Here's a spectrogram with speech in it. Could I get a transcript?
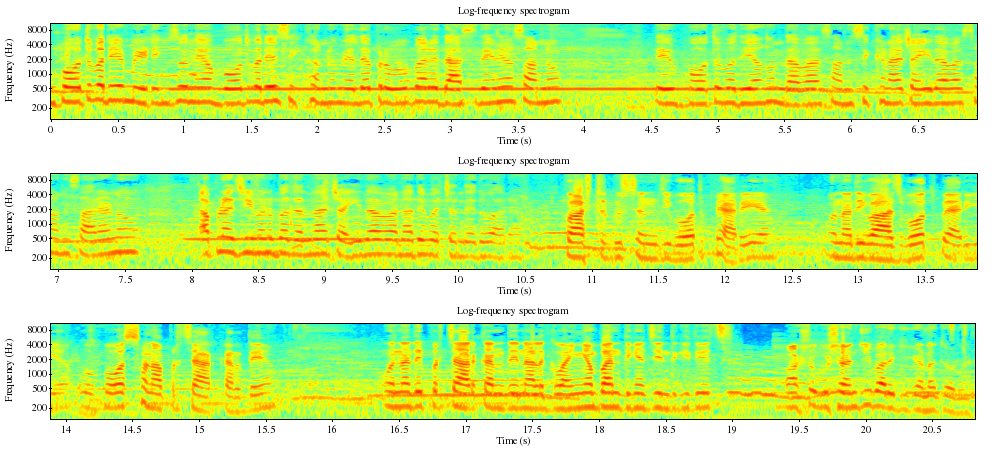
ਬਹੁਤ ਵਧੀਆ ਮੀਟਿੰਗਸ ਹੁੰਦੀਆਂ ਬਹੁਤ ਵਧੀਆ ਸਿੱਖਣ ਨੂੰ ਮਿਲਦਾ ਪ੍ਰਭੂ ਬਾਰੇ ਦੱਸਦੇ ਨੇ ਸਾਨੂੰ। ਤੇ ਬਹੁਤ ਵਧੀਆ ਹੁੰਦਾ ਵਾ ਸਾਨੂੰ ਸਿੱਖਣਾ ਚਾਹੀਦਾ ਵਾ ਸਾਨੂੰ ਸਾਰਿਆਂ ਨੂੰ ਆਪਣਾ ਜੀਵਨ ਬਦਲਣਾ ਚਾਹੀਦਾ ਵਾ ਉਹਨਾਂ ਦੇ ਵਚਨ ਦੇ ਦੁਆਰਾ। ਪਾਸਟਰ ਗੁਸ਼ਨ ਜੀ ਬਹੁਤ ਪਿਆਰੇ ਆ ਉਹਨਾਂ ਦੀ ਆਵਾਜ਼ ਬਹੁਤ ਪਿਆਰੀ ਆ ਉਹ ਬਹੁਤ ਸੋਹਣਾ ਪ੍ਰਚਾਰ ਕਰਦੇ ਆ। ਉਹਨਾਂ ਦੇ ਪ੍ਰਚਾਰ ਕਰਨ ਦੇ ਨਾਲ ਗਵਾਹੀਆਂ ਬਣਦੀਆਂ ਜ਼ਿੰਦਗੀ ਦੇ ਵਿੱਚ। ਪਾਸਟਰ ਗੁਰਸ਼ਨ ਜੀ ਬਾਰੇ ਕੀ ਕਹਿਣਾ ਚਾਹੁੰਦੇ?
